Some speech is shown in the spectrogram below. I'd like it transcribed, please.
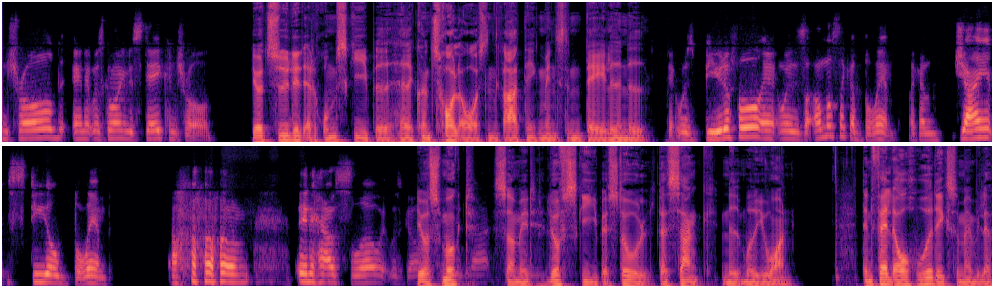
controlled and it was going to stay controlled Det var tydeligt, at rumskibet havde kontrol over sin retning, mens den dalede ned. it was beautiful and it was almost like a blimp like a giant steel blimp um, in how slow it was going Det var smukt, som et luftskib af stål, der sank ned mod jorden. Den faldt overhovedet ikke, som man ville have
